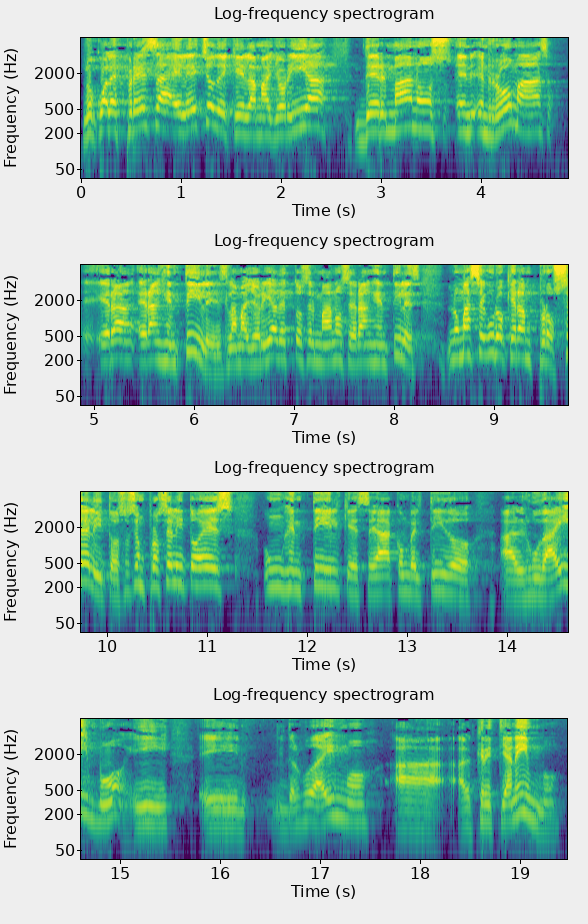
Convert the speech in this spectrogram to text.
lo cual expresa el hecho de que la mayoría de hermanos en, Roma eran, gentiles, la mayoría de estos hermanos eran gentiles, lo más seguro que eran prosélitos, o sea, un prosélito es un gentil que se ha convertido al judaísmo y, y del judaísmo al cristianismo.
